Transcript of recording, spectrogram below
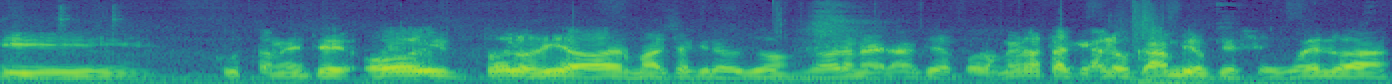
Y justamente hoy, todos los días va a haber marcha, creo yo, de ahora en adelante, por lo menos hasta que algo cambie o que se vuelva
